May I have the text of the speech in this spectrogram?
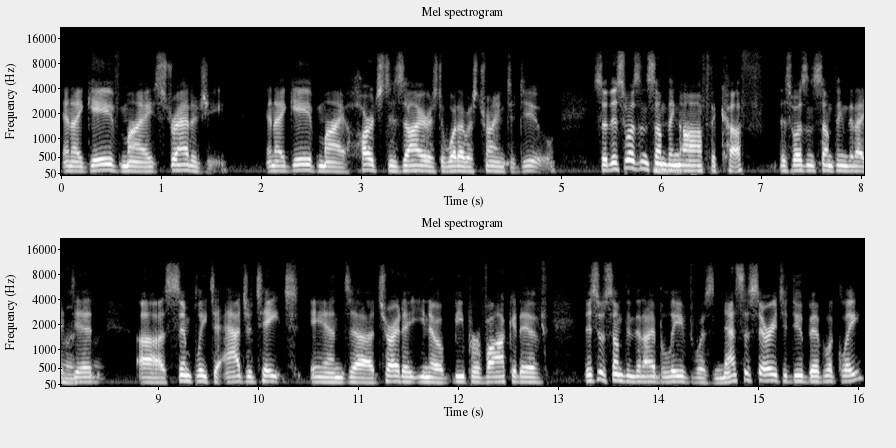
and I gave my strategy and I gave my heart's desires to what I was trying to do. So this wasn't something mm-hmm. off the cuff. This wasn't something that I right. did uh, simply to agitate and uh, try to, you know, be provocative. This was something that I believed was necessary to do biblically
